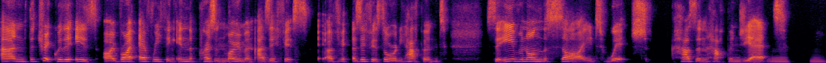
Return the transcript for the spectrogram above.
and the trick with it is I write everything in the present moment as if it's as if it's already happened. So even on the side which hasn't happened yet, Mm, mm.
